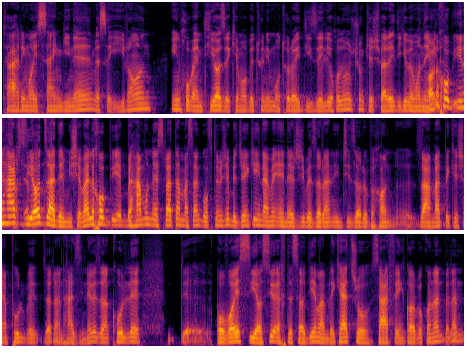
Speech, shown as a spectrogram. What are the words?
تحریم های سنگینه مثل ایران این خب امتیازه که ما بتونیم موتورهای دیزلی خودمون چون کشورهای دیگه به ما نمیدن. آره خب این حرف زیاد زده میشه. ولی خب به همون نسبت هم مثلا گفته میشه به جای اینکه این همه انرژی بذارن این چیزها رو بخوان زحمت بکشن پول بذارن هزینه بذارن کل قوای سیاسی و اقتصادی مملکت رو صرف این کار بکنن برن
